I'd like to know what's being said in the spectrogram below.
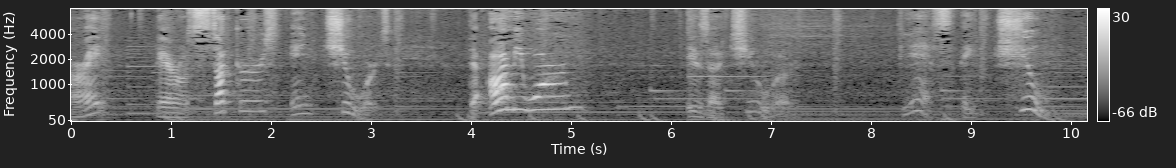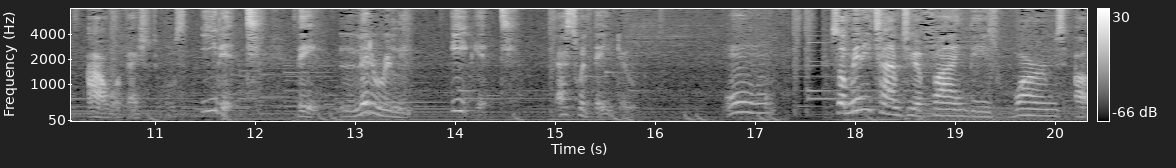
All right? There are suckers and chewers. The army worm is a chewer. Yes, they chew our vegetables, eat it. They literally eat it. That's what they do. Mm -hmm. So many times you'll find these worms, uh,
